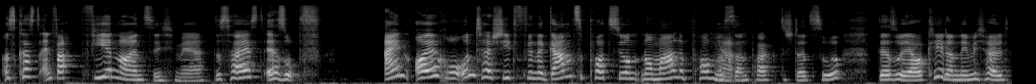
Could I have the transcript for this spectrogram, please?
Und es kostet einfach 4,90 mehr. Das heißt, er so, pff, ein Euro Unterschied für eine ganze Portion normale Pommes ja. dann praktisch dazu. Der so, ja, okay, dann nehme ich halt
